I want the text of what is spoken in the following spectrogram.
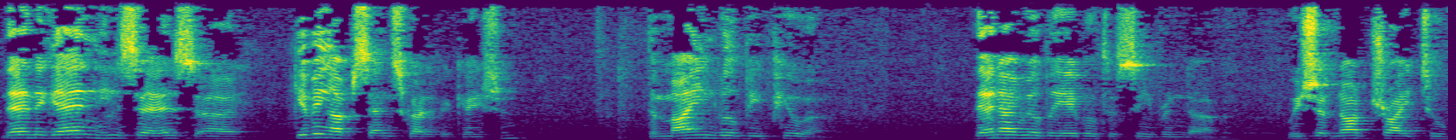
Then again, he says, uh, giving up sense gratification, the mind will be pure. Then I will be able to see Vrindavan. We should not try to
